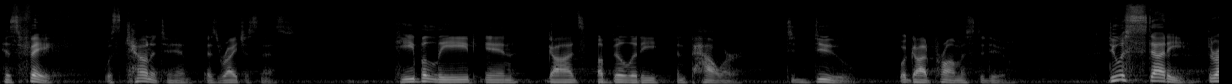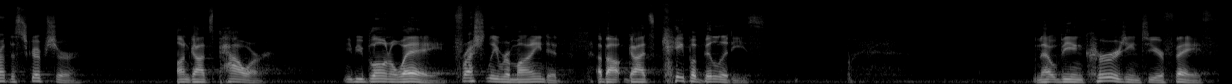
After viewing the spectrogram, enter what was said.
his faith was counted to him as righteousness. He believed in God's ability and power to do what God promised to do. Do a study throughout the scripture on God's power. You'd be blown away, freshly reminded about God's capabilities. And that will be encouraging to your faith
